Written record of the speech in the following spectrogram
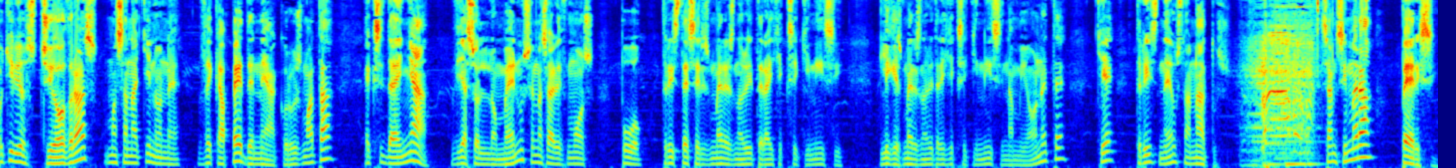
Ο κύριος Τσιόδρας μας ανακοίνωνε 15 νέα κρούσματα, 69 διασωληνωμένους, ένας αριθμός που 3-4 μέρες νωρίτερα είχε ξεκινήσει, λίγες μέρες νωρίτερα είχε ξεκινήσει να μειώνεται και 3 νέους θανάτους. Σαν σήμερα, πέρυσι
